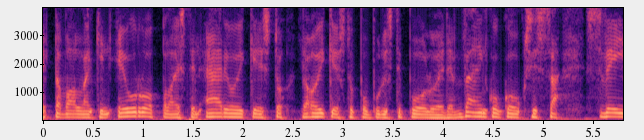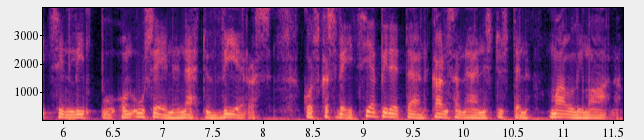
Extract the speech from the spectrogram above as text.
että vallankin eurooppalaisten äärioikeisto- ja oikeistopopulistipuolueiden väenkokouksissa Sveitsin lippu on usein nähty vieras, koska Sveitsiä pidetään kansanäänestysten mallimaana.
